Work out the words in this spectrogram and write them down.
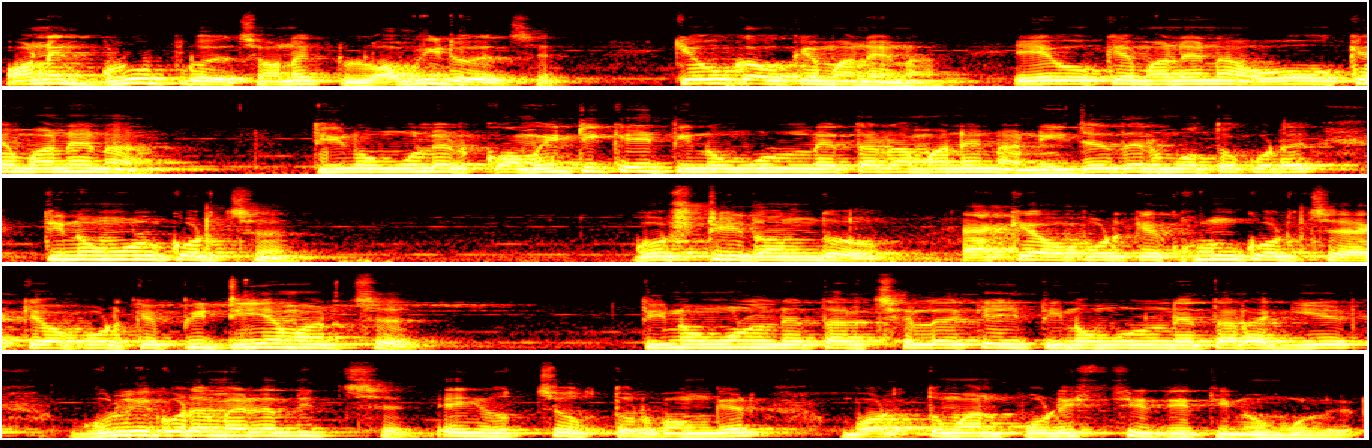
অনেক গ্রুপ রয়েছে, অনেক লবি রয়েছে। কেউ কাউকে মানে না, এ ওকে মানে না, ও ওকে মানে না। তৃণমূলের কমিটিকেই তৃণমূল নেতারা মানে না, নিজেদের মতো করে তৃণমূল করছে। গোষ্ঠীদ্বন্দ্ব একে অপরকে খুন করছে, একে অপরকে পিটিয়ে মারছে। তৃণমূল নেতার ছেলেকেই তৃণমূল নেতারা গিয়ে গুলি করে মেরে দিচ্ছে। এই হচ্ছে উত্তরবঙ্গের বর্তমান পরিস্থিতি তৃণমূলের।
